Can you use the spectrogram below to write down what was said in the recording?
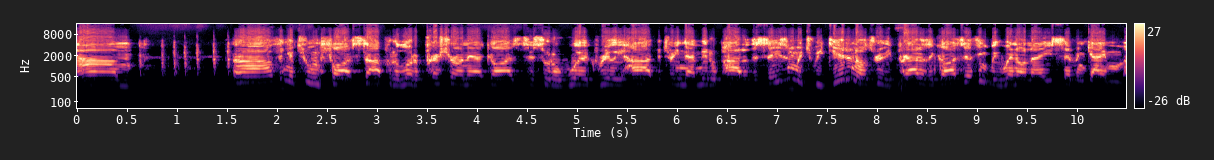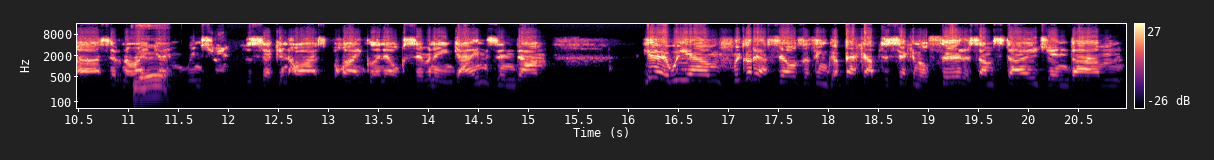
Um, uh, I think a two and five start put a lot of pressure on our guys to sort of work really hard between that middle part of the season, which we did, and I was really proud of the guys. I think we went on a seven game, uh, seven or eight yeah. game win streak, the second highest behind Glenelg, seventeen games, and. Um, yeah, we um, we got ourselves, I think, back up to second or third at some stage, and um,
